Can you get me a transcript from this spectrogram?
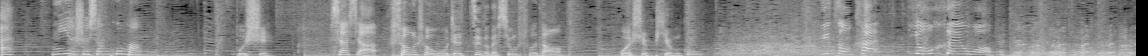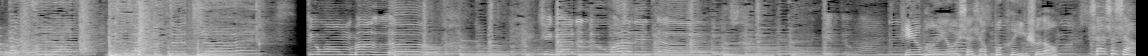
哎，你也是香菇吗？”“不是。”夏夏双手捂着自个的胸说道：“我是平菇。”你走开，又黑我。听众朋友，夏夏不可以说道。夏夏夏，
